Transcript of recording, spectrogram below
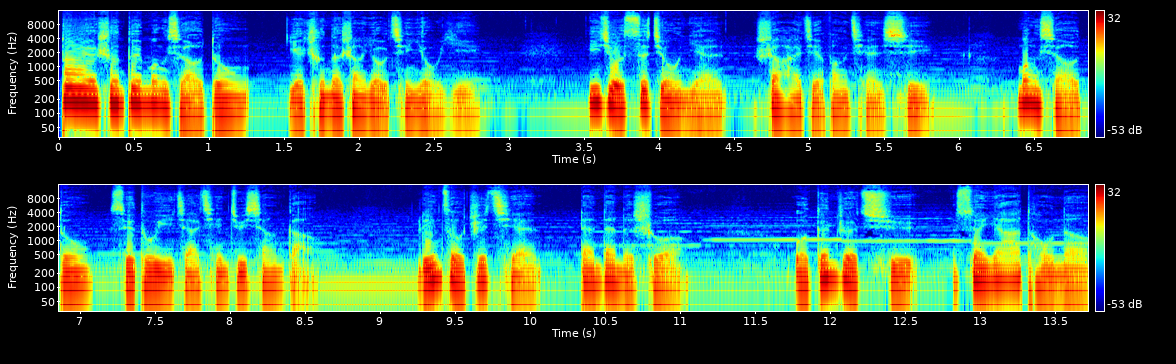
杜月笙对孟小冬也称得上有情有义。一九四九年上海解放前夕，孟小冬随杜一家迁居香港，临走之前淡淡的说：“我跟着去，算丫头呢，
